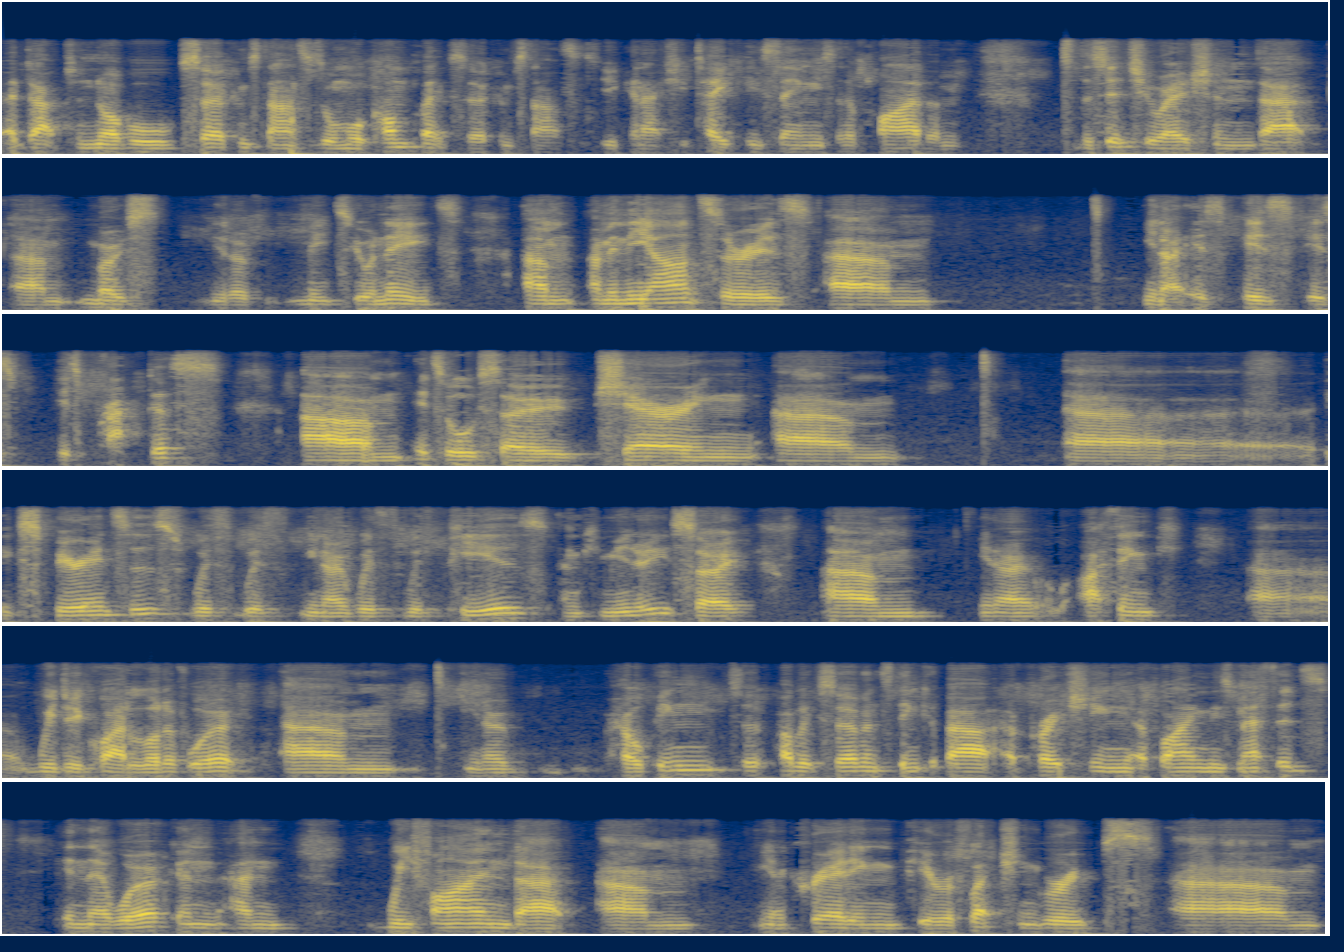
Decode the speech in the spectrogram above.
adapt to novel circumstances or more complex circumstances. You can actually take these things and apply them to the situation that um, most you know meets your needs. Um, I mean, the answer is um, you know is is is is practice. Um, it's also sharing um, uh, experiences with with you know with with peers and community. So um, you know, I think uh, we do quite a lot of work, um, you know, helping to public servants think about approaching, applying these methods in their work, and, and we find that um, you know, creating peer reflection groups um,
